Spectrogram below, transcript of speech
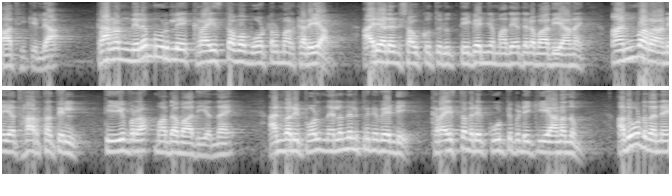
ബാധിക്കില്ല. കാരണം നിലമ്പൂരിലെ ക്രൈസ്തവ വോട്ടർമാർക്കറിയാം ആര്യാടൻ ഷൗക്കത്ത് ഒരു തികഞ്ഞ മതേതരവാദിയാണ്. അൻവറാണ് യഥാർത്ഥത്തിൽ തീവ്ര മതവാദി എന്ന് അൻവർ ഇപ്പോൾ നിലനിൽപ്പിന് വേണ്ടി ക്രൈസ്തവരെ കൂട്ടുപിടിക്കുകയാണെന്നും അതുകൊണ്ട് തന്നെ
